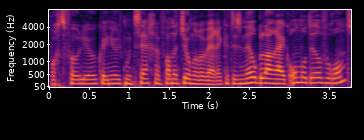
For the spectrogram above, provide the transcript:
portfolio, ik weet niet hoe ik het moet zeggen, van het jongerenwerk. Het is een heel belangrijk onderdeel voor ons.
